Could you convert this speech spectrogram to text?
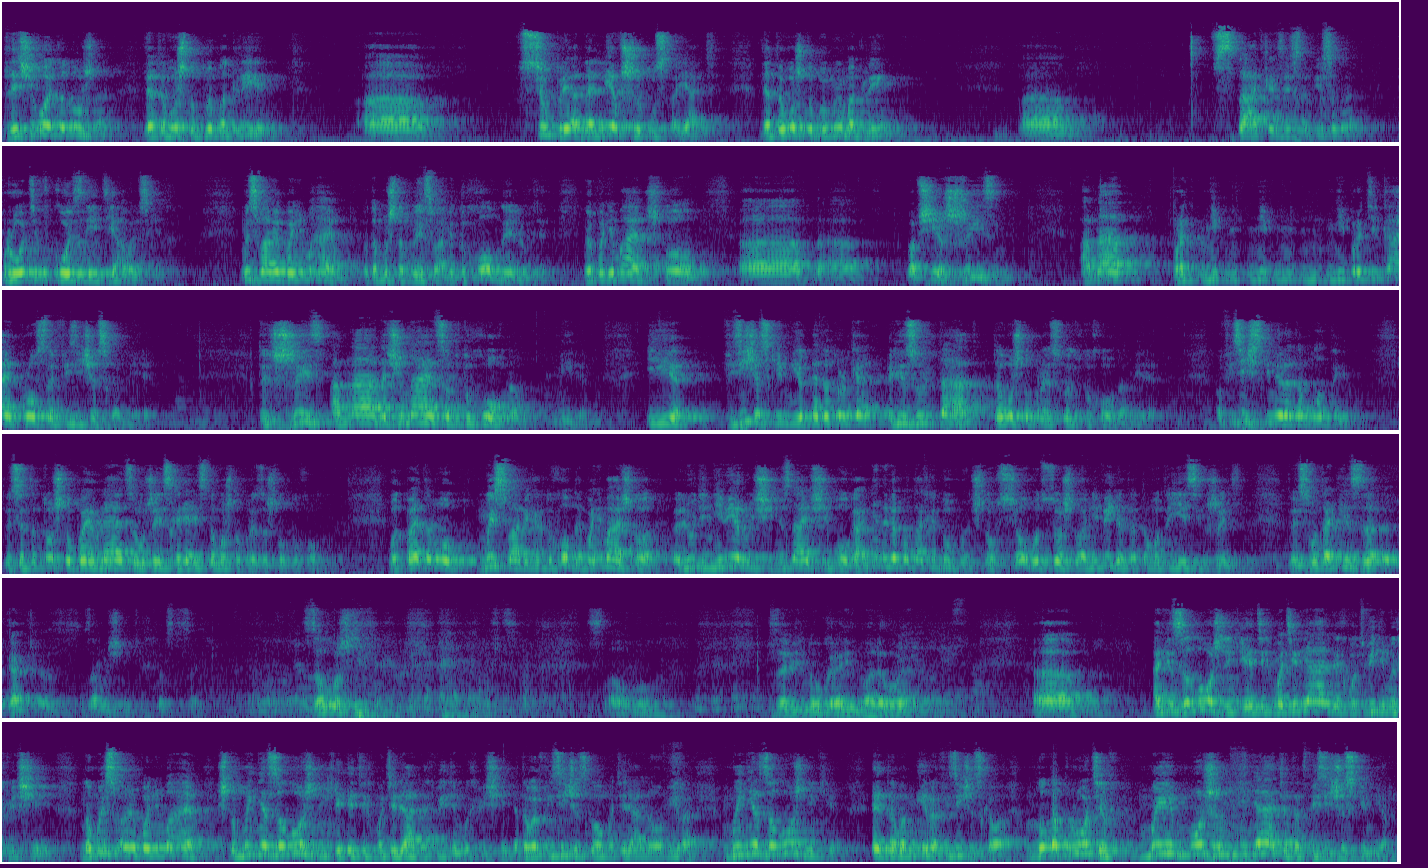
Для чего это нужно? Для того, чтобы мы могли э, а, все преодолевши устоять. Для того, чтобы мы могли э, встать, как здесь написано, против козней дьявольских. Мы с вами понимаем, потому что мы с вами духовные люди, мы понимаем, что э, э, вообще жизнь, она не, не, не протекает просто в физическом мире. То есть жизнь, она начинается в духовном мире. И физический мир это только результат того, что происходит в духовном мире. Но физический мир это плоды. То есть это то, что появляется уже исходя из того, что произошло в духовном. Вот поэтому мы с вами, как духовные, понимаем, что люди неверующие, не знающие Бога, они, наверное, так и думают, что все, вот все, что они видят, это вот и есть их жизнь. То есть вот они, за, как заручники, хотел сказать, заложники. Слава Богу. За вильную Украину, аллилуйя. Они заложники этих материальных, вот видимых вещей. Но мы с вами понимаем, что мы не заложники этих материальных видимых вещей, этого физического материального мира. Мы не заложники этого мира физического, но напротив, мы можем менять этот физический мир.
